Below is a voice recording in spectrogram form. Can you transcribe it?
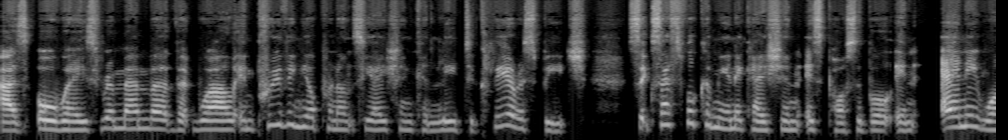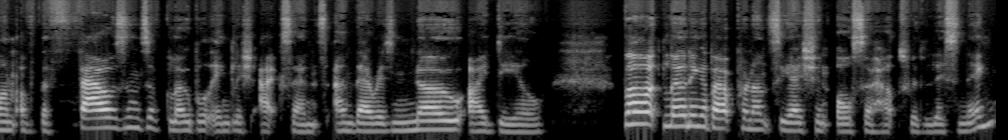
As always, remember that while improving your pronunciation can lead to clearer speech, successful communication is possible in any one of the thousands of global English accents, and there is no ideal. But learning about pronunciation also helps with listening.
